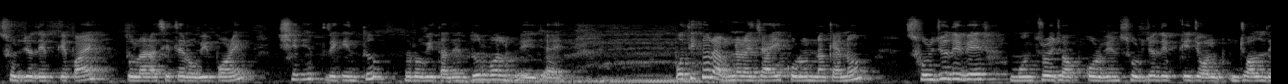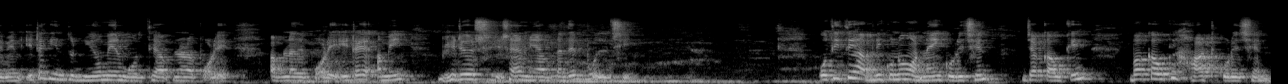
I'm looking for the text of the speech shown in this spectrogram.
সূর্যদেবকে পায়। তুলা রাশিতে রবি পড়ে, সেক্ষেত্রে কিন্তু রবি তাদের দুর্বল হয়ে যায়। প্রতিকার আপনারা যাই করুন না কেন, সূর্যদেবের মন্ত্র জপ করবেন, সূর্যদেবকে জল জল দেবেন, এটা কিন্তু নিয়মের মধ্যে আপনারা পড়ে, আপনাদের পড়ে। এটাই আমি ভিডিও শেষে আমি আপনাদের বলছি। অতীতে আপনি কোনো অন্যায় করেছেন যা কাউকে বা কাউকে হার্ট করেছেন।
